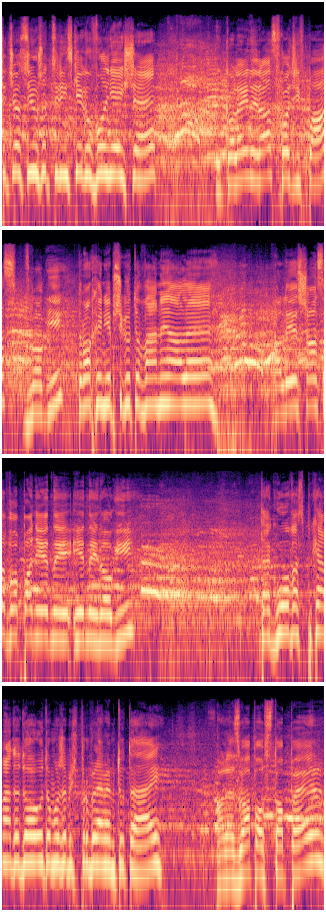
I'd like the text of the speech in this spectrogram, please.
Te ciosy już od Cylińskiego wolniejsze. I kolejny raz wchodzi w pas, w nogi, Trochę nieprzygotowany, ale ale jest szansa w łapanie jednej, jednej nogi. ta głowa spychana do dołu to może być problemem tutaj. Ale złapał stopę,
